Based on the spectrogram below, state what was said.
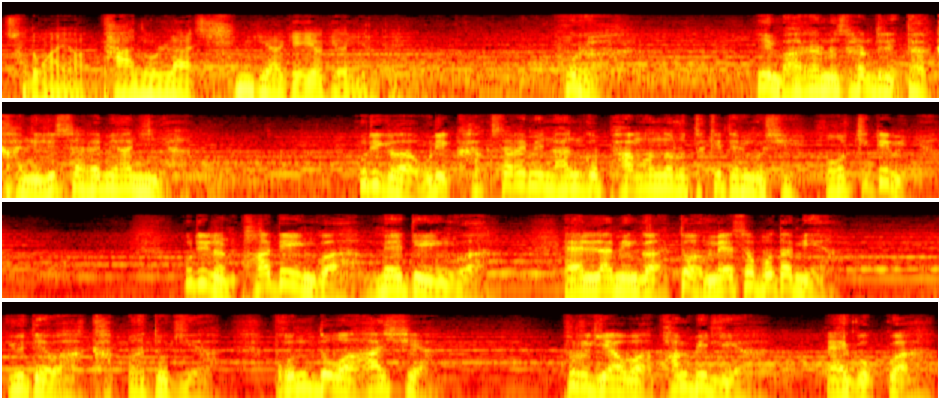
소동하여 다 놀라 신기하게 여겨 이르되 보라, 이 말하는 사람들이 다 갈릴리 사람이 아니냐? 우리가 우리 각 사람이 난고 방언으로 듣게 되는 것이 어찌 됨이냐? 우리는 바데인과 메데인과 엘람인과 또 메소보다미아, 유대와 갑바도기아, 본도와 아시아, 부르기아와 밤빌리아, 애국과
